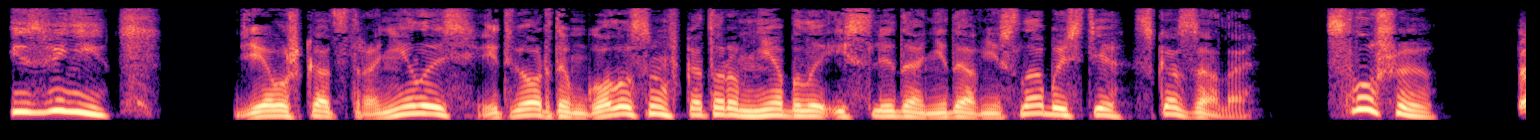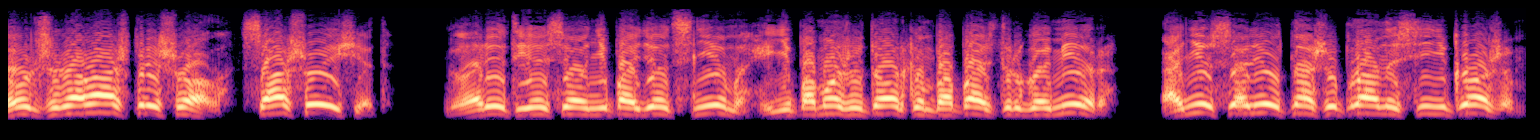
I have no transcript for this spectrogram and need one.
«Извини». Девушка отстранилась и твердым голосом, в котором не было и следа недавней слабости, сказала. «Слушаю». Тут Жироваш пришел, Сашу ищет. Говорит, если он не пойдет с ним и не поможет оркам попасть в другой мир, они сольют наши планы с синекожим.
